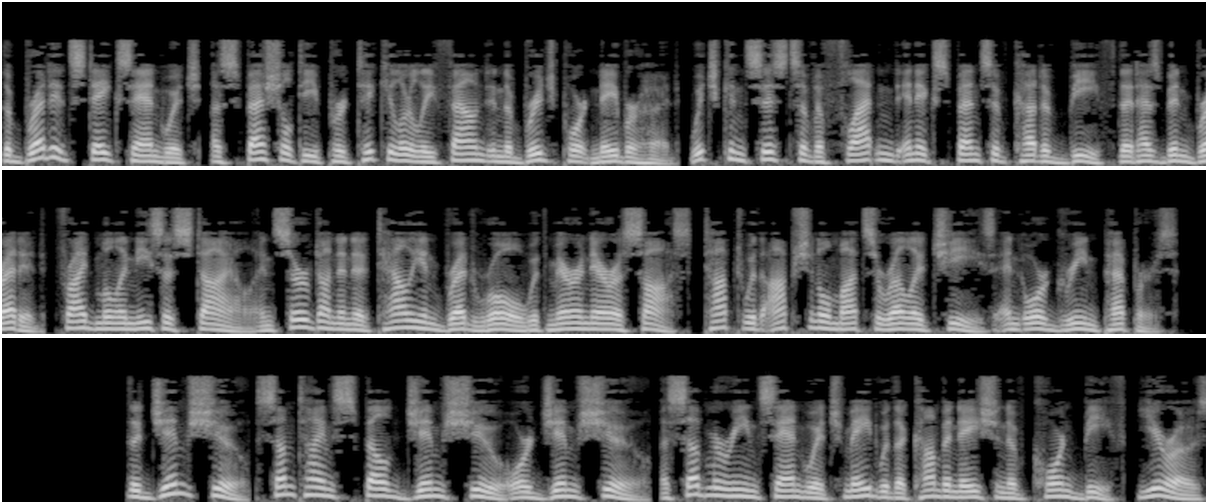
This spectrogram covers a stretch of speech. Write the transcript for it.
The breaded steak sandwich, a specialty particularly found in the Bridgeport neighborhood, which consists of a flattened inexpensive cut of beef that has been breaded, fried Milanese style and served on an Italian bread roll with marinara sauce, topped with optional mozzarella cheese and or green peppers. The Jim Shoe sometimes spelled Jim Shoe or Jim Shoe, a submarine sandwich made with a combination of corned beef, gyros,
